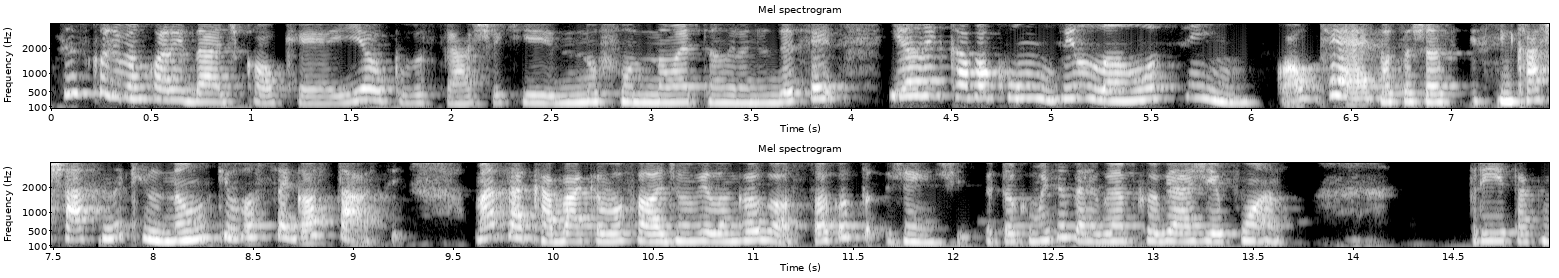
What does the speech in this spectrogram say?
você escolheu uma qualidade qualquer aí, ou que você acha que no fundo não é tão grande um defeito, e elencava com um vilão, assim, qualquer, que você achasse que se encaixasse naquilo, não no que você gostasse. Mas vai acabar que eu vou falar de um vilão que eu gosto. Só que eu tô. Gente, eu tô com muita vergonha porque eu viajei pra uma. Pri tá com.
